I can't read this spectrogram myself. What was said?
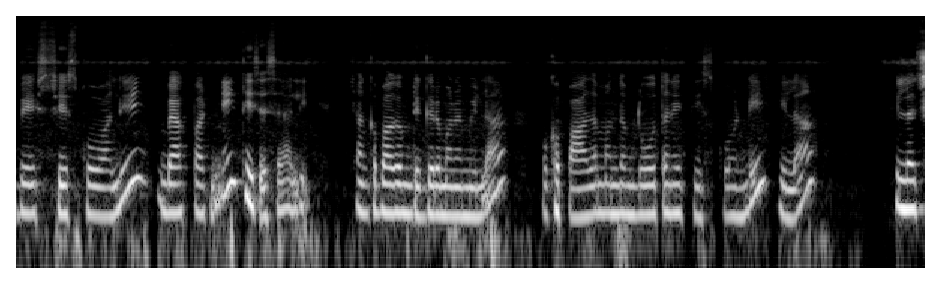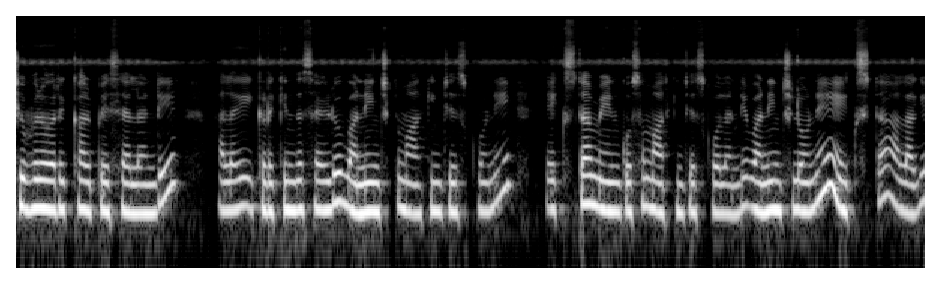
బేస్ చేసుకోవాలి. బ్యాక్ పార్ట్ని తీసేసేయాలి. చంక భాగం దగ్గర మనం ఇలా ఒక పాదమందం లోత్ అనేది తీసుకోండి. ఇలా ఇలా చివరి వరకు కలిపేసేయాలండి. అలాగే ఇక్కడ కింద సైడు వన్ ఇంచ్కి మార్కింగ్ చేసుకొని ఎక్స్ట్రా మెయిన్ కోసం మార్కింగ్ చేసుకోవాలండి. వన్ ఇంచ్లోనే ఎక్స్ట్రా అలాగే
